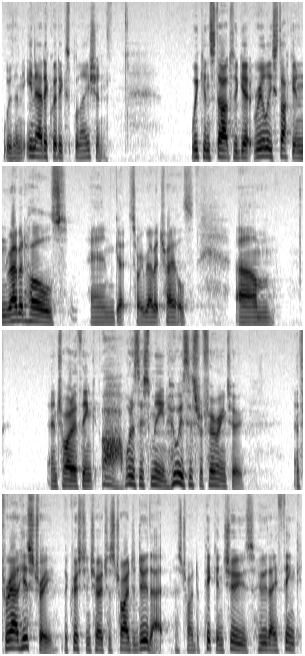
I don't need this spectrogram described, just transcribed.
with an inadequate explanation. We can start to get really stuck in rabbit holes and, go, sorry, rabbit trails um, and try to think, oh, what does this mean? Who is this referring to? And throughout history, the Christian church has tried to do that, has tried to pick and choose who they think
